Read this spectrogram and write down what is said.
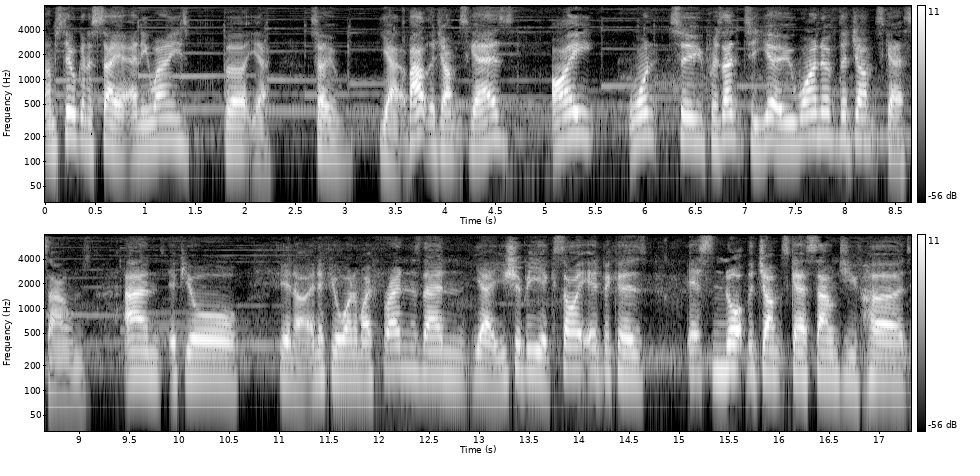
I'm still going to say it anyways. But yeah, so yeah, about the jump scares, I want to present to you one of the jump scare sounds, and if you're, you know, and if you're one of my friends, then yeah, you should be excited because it's not the jump scare sound you've heard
